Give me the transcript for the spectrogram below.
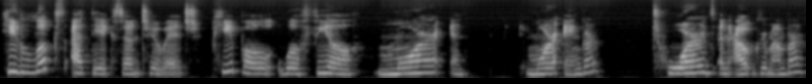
he looks at the extent to which people will feel more and more anger towards an outgroup member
